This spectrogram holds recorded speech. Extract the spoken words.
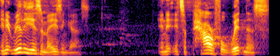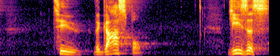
And it really is amazing, guys. And it's a powerful witness to the gospel. Jesus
